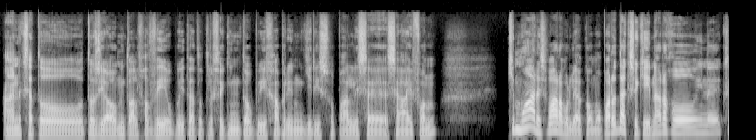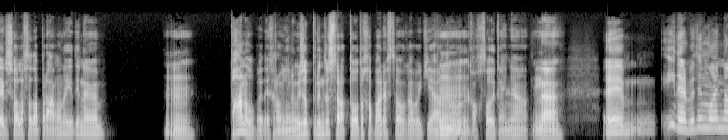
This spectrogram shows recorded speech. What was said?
άνοιξα το, το Xiaomi το Α2 που ήταν το τελευταίο κινητό που είχα πριν γυρίσω πάλι σε, σε iPhone. Και μου άρεσε πάρα πολύ ακόμα. Παρότι εντάξει, okay, είναι άραγο, είναι, ξέρεις όλα αυτά τα πράγματα γιατί είναι Mm. Πάνω από πέντε χρόνια. Νομίζω πριν το στρατό το είχα πάρει αυτό κάπου εκεί, άρα Μμμ. το 18-19. Ναι. Ε, είναι ρε παιδί μου ένα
